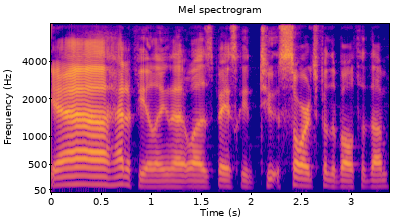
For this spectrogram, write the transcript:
Yeah, I had a feeling that it was basically two swords for the both of them.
